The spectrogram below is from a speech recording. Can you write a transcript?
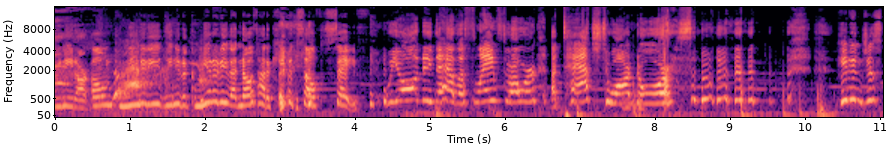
We need our own community. We need a community that knows how to keep itself safe. We all need to have a flamethrower attached to our doors. He didn't just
